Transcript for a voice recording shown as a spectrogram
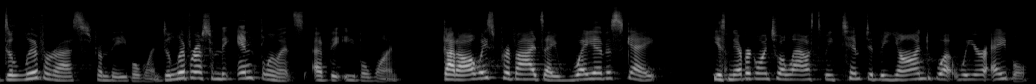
deliver us from the evil one. Deliver us from the influence of the evil one. God always provides a way of escape he is never going to allow us to be tempted beyond what we are able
